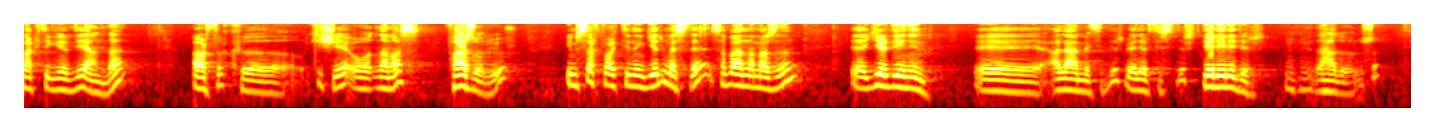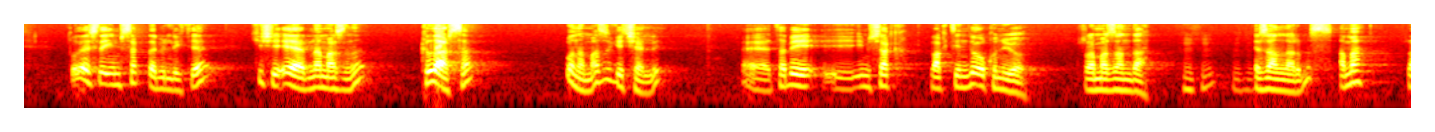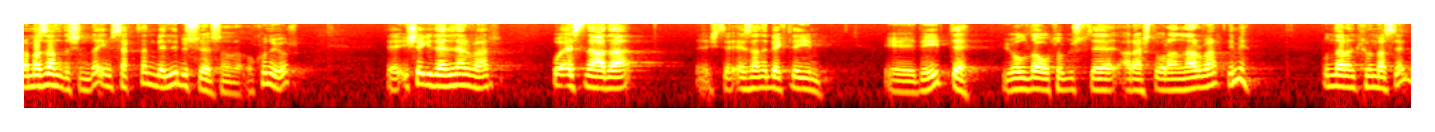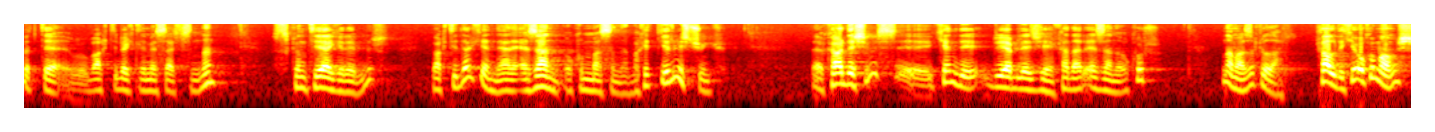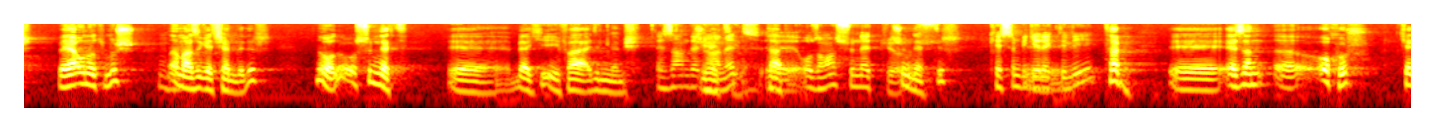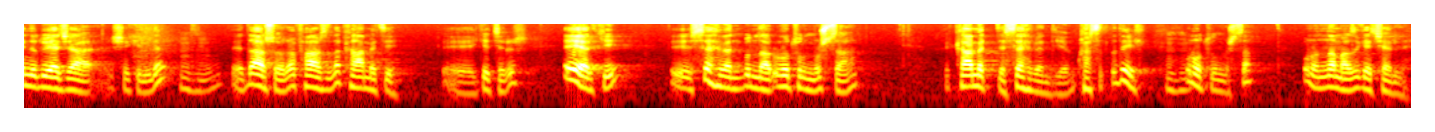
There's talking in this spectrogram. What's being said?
vakti girdiği anda artık e, kişiye o namaz farz oluyor. İmsak vaktinin girmesi de sabah namazının e, girdiğinin e, alametidir, belirtisidir, delilidir daha doğrusu. Dolayısıyla imsakla birlikte kişi eğer namazını kılarsa o namazı geçerli. E, Tabi imsak vaktinde okunuyor Ramazan'da ezanlarımız ama Ramazan dışında imsaktan belli bir süre sonra okunuyor. E, işe gidenler var. O esnada e, işte ezanı bekleyeyim e, deyip de yolda, otobüste, araçta olanlar var değil mi? Bunların kılması elbette vakti beklemesi açısından sıkıntıya girebilir. Vakti derken yani ezan okunmasında vakit girmiş çünkü. E, Kardeşimiz e, kendi duyabileceği kadar ezanı okur, namazı kılar. Kaldı ki okumamış veya unutmuş namazı geçerlidir. Ne olur? O sünnet e, belki ifa edilmemiş. Ezan ve Tabii. e, o zaman sünnet diyoruz. Sünnettir. Kesin bir gerekliliği. Tabi. ezan e, okur kendi duyacağı şekilde. E, daha sonra farzı da kâmeti e, getirir. Eğer ki e, sehven bunlar unutulmuşsa, kâmet de sehven diyelim, kasıtlı değil, unutulmuşsa onun namazı geçerli.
